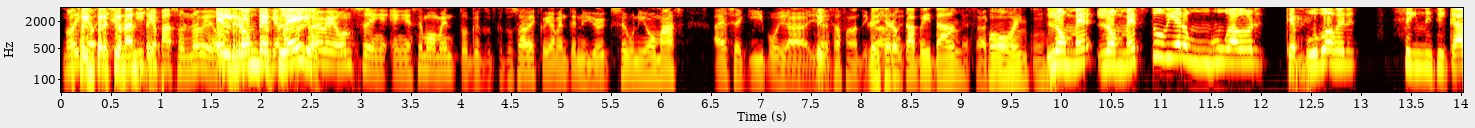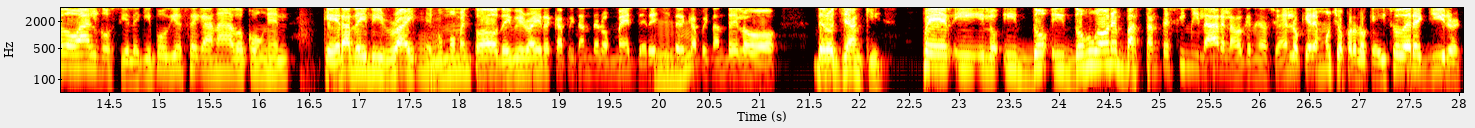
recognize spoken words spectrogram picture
No, fue impresionante. Y, que pasó el 9-11. El ron de pasó el playoff. 9-11 en, en ese momento que, tú- que tú sabes que obviamente New York se unió más a ese equipo y a, y Sí. a esa fanática. Lo hicieron capitán, Exacto. joven. Los, Mets, los Mets tuvieron un jugador que pudo haber significado algo si el equipo hubiese ganado con él, que era David Wright. En un momento dado, David Wright era el capitán de los Mets, Derek Jeter el capitán de los, de los Yankees. pero, y, y lo- y do- y dos jugadores bastante similares. Las organizaciones lo quieren mucho, pero lo que hizo Derek Jeter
